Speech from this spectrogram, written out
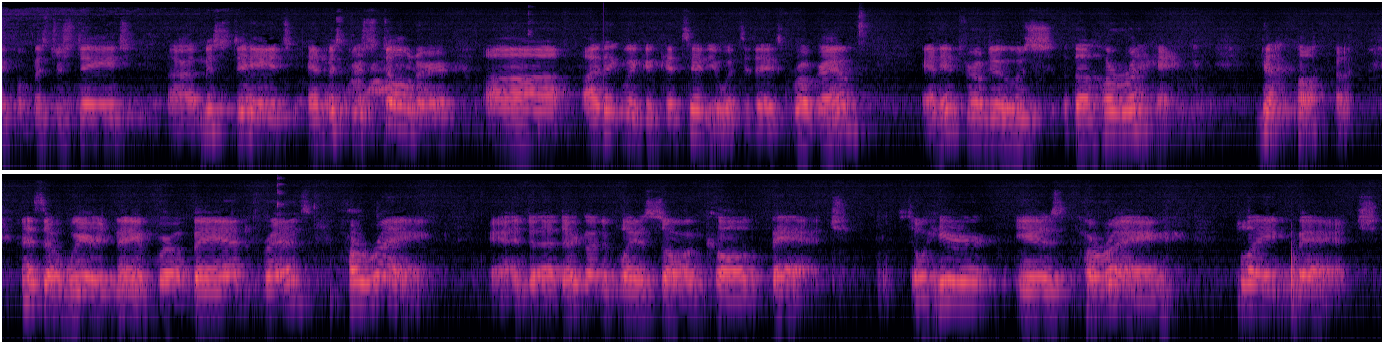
life of Mr. Stage, uh, Miss Stage, and Mr. Stoner, uh, I think we can continue with today's program and introduce the Harangue. Now, that's a weird name for a band, friends. Harangue. And uh, they're going to play a song called Badge. So here is Harangue playing Badge.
